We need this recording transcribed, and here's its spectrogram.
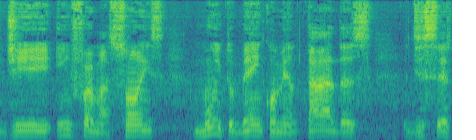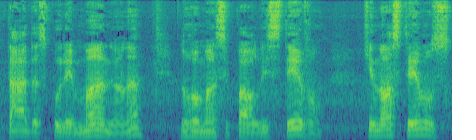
de informações muito bem comentadas, dissertadas por Emmanuel, né, no romance Paulo e Estevão, que nós temos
